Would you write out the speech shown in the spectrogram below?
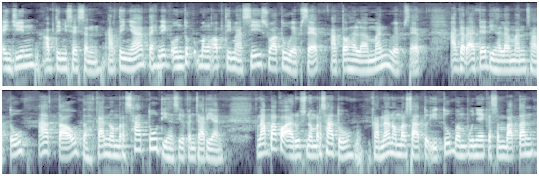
engine optimization. Artinya teknik untuk mengoptimasi suatu website atau halaman website agar ada di halaman satu atau bahkan nomor satu di hasil pencarian. Kenapa kok harus nomor satu? Karena nomor satu itu mempunyai kesempatan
